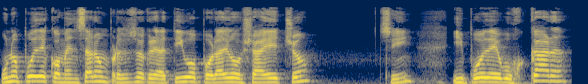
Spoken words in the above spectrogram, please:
Uno puede comenzar un proceso creativo por algo ya hecho, ¿sí? Y puede buscar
